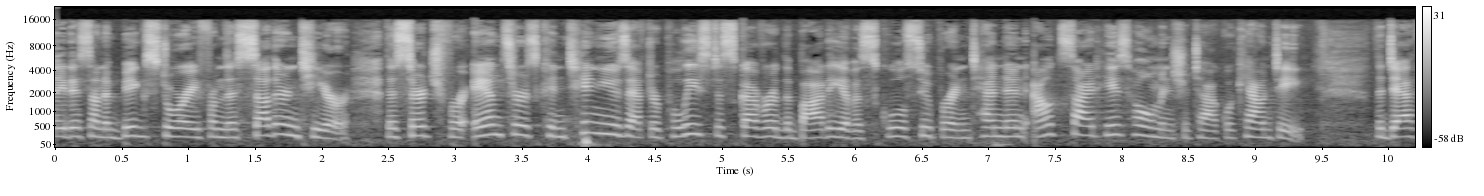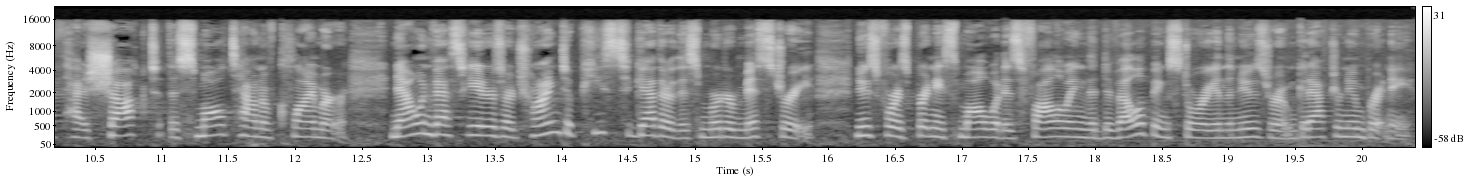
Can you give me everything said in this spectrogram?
Latest on a big story from the southern tier. The search for answers continues after police discovered the body of a school superintendent outside his home in Chautauqua County. The death has shocked the small town of Clymer. Now investigators are trying to piece together this murder mystery. News 4's Brittany Smallwood is following the developing story in the newsroom. Good afternoon, Brittany.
